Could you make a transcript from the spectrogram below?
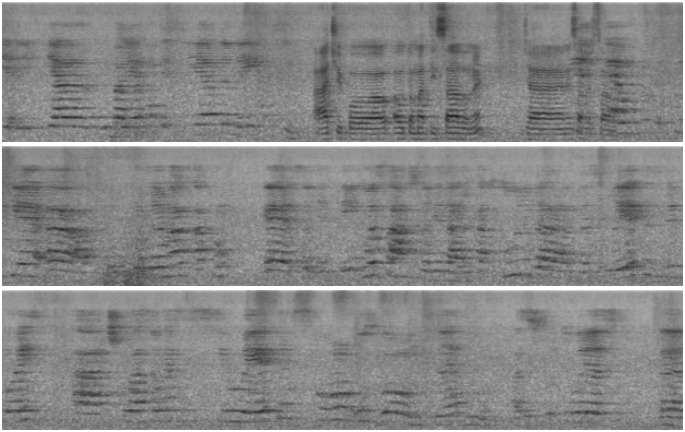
e, e, e a, o balé acontecia também assim. Ah, tipo au- automatizado, né? Já nessa versão. É, o- porque ah, o programa é, tem duas partes, na verdade, a captura da- das silhuetas e depois a articulação dessas silhuetas com os gomes, né, as estruturas ah,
